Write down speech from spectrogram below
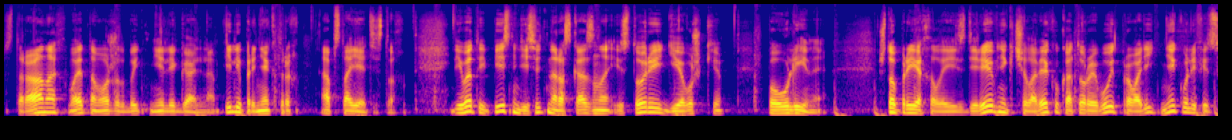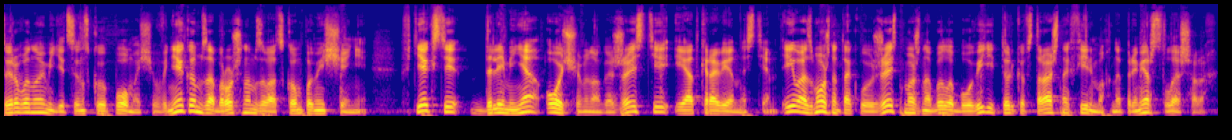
странах это может быть нелегально или при некоторых обстоятельствах. И в этой песне действительно рассказана история девушки Паулины – что приехала из деревни к человеку, который будет проводить неквалифицированную медицинскую помощь в неком заброшенном заводском помещении. В тексте для меня очень много жести и откровенности. И, возможно, такую жесть можно было бы увидеть только в страшных фильмах, например, слэшерах.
